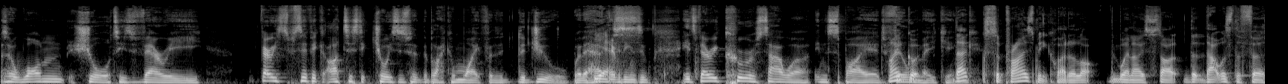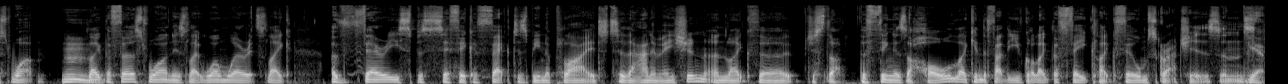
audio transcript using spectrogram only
so one short is very very specific artistic choices for the black and white for the, the jewel where they have Yes. everything's it's very Kurosawa inspired filmmaking. that surprised me quite a lot when I start. That that was the first one. Hmm. Like the first one is like one where it's like a very specific effect has been applied to the animation and like the just the the thing as a whole. Like in the fact that you've got like the fake like film scratches and Yeah.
